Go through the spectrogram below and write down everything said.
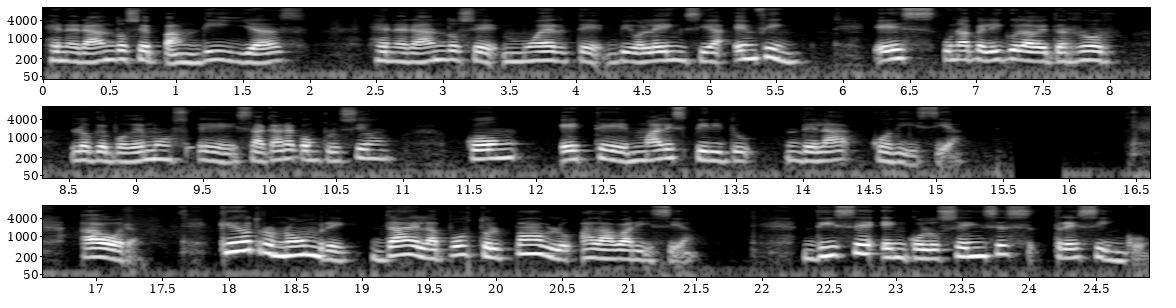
generándose pandillas, generándose muerte, violencia, en fin, es una película de terror lo que podemos eh, sacar a conclusión con este mal espíritu de la codicia. Ahora, ¿qué otro nombre da el apóstol Pablo a la avaricia? Dice en Colosenses 3:5,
